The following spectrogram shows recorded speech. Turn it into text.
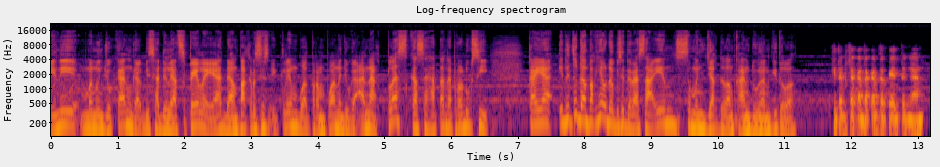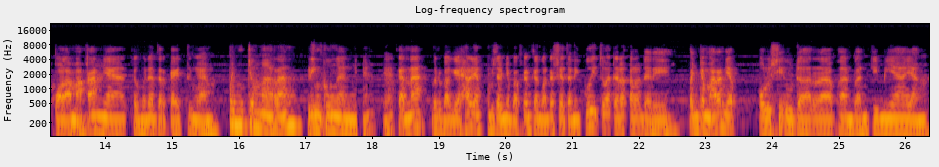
ini menunjukkan nggak bisa dilihat sepele ya dampak krisis iklim buat perempuan dan juga anak plus kesehatan reproduksi. Kayak ini tuh dampaknya udah bisa dirasain semenjak dalam kandungan gitu loh. kita bisa katakan terkait dengan pola makannya, kemudian terkait dengan pencemaran lingkungannya, ya karena berbagai hal yang bisa menyebabkan gangguan kesehatan ibu itu adalah kalau dari pencemaran ya polusi udara, bahan-bahan kimia yang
